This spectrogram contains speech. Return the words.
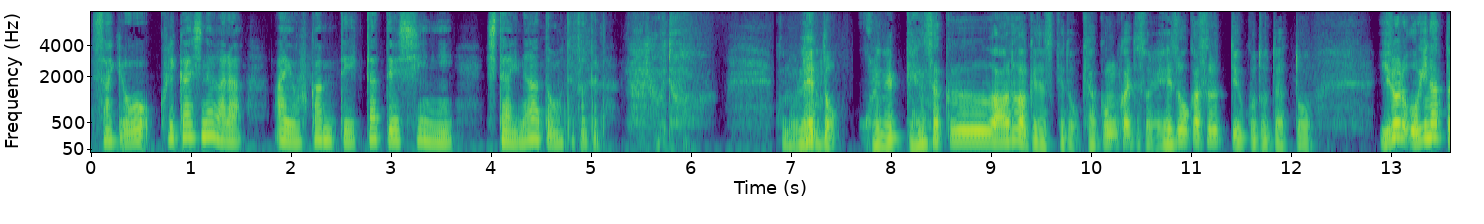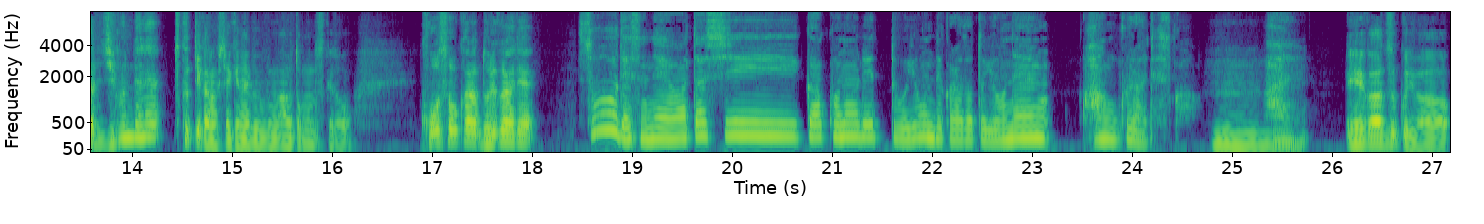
作業を繰り返しながら愛を深めていったっていうシーンにしたいなと思って撮ってた。なるほど。このレッド。これね、原作はあるわけですけど、脚本書いてそれ映像化するっていうことだと、いろいろ補ったり自分でね、作っていかなくちゃいけない部分があると思うんですけど、構想からどれぐらいで？そうですね。私がこのレッドを読んでからだと4年半ぐらいですか。うんはい。映画作りは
